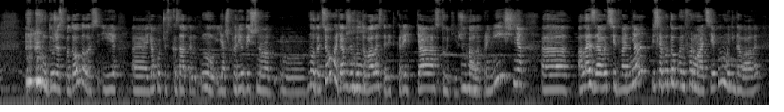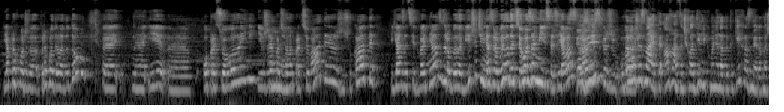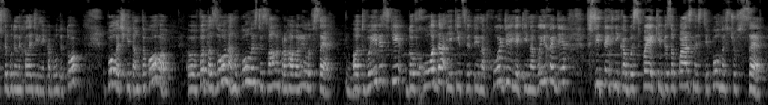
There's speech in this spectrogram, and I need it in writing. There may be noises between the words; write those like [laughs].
[clears throat] дуже сподобалось, і е, я хочу сказати, ну я ж періодично м, ну до цього я вже Мгм. готувалась до відкриття студії, шукала Мгм. приміщення. Е, але за оці два дня, після потоку інформації, яку ви мені давали, я приходила, приходила додому е, е, і е, опрацьовувала її, і вже почала працювати, вже шукати. Я за ці два дня зробила більше, чим я зробила до цього за місяць. Я вам справді скажу. Ви Да. вже знаєте, ага, значить холодильник мені треба таких розмірів, значить це буде не холодильник, а буде то. Полочки там такого, фотозона, ми повністю з вами проговорили все. От вивіски до входу, які цвіти на вході, які на виході, всі техніка безпеки, безпечності, повністю все.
